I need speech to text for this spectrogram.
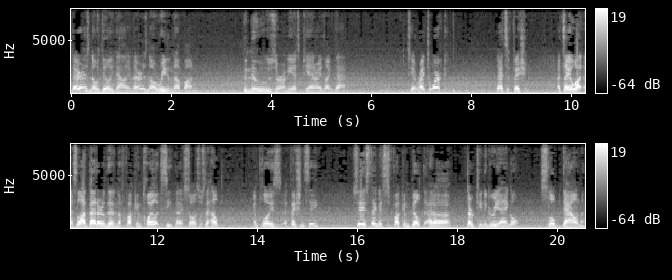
There is no dilly dallying. There is no reading up on the news or on ESPN or anything like that. Just get right to work. That's efficient. I tell you what, that's a lot better than the fucking toilet seat that I saw was supposed to help employees' efficiency. See this thing? It's fucking built at a 13 degree angle, sloped down.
